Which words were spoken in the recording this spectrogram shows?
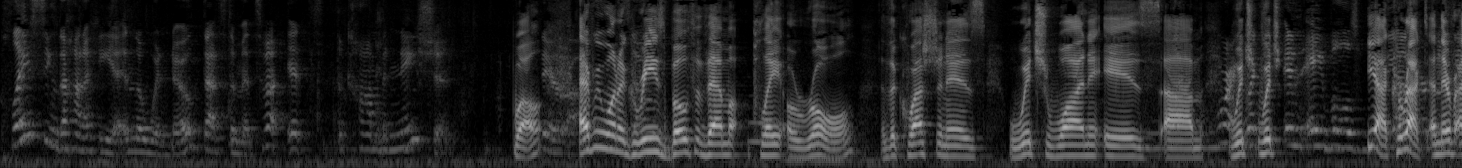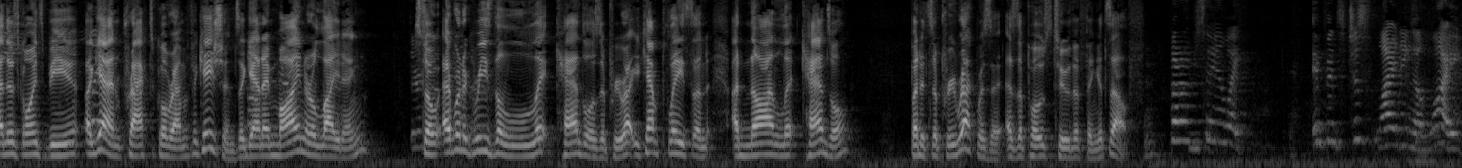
placing the Hanukkah in the window, that's the mitzvah. It's the combination. Well, thereof. everyone agrees both of them play a role. The question is which one is um, Right, which which enables yeah correct. And there and there's going to be again practical ramifications. Again a minor lighting. There's so no- everyone agrees the lit candle is a prerequisite you can't place an, a non-lit candle but it's a prerequisite as opposed to the thing itself. But I'm saying, like, if it's just lighting a light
